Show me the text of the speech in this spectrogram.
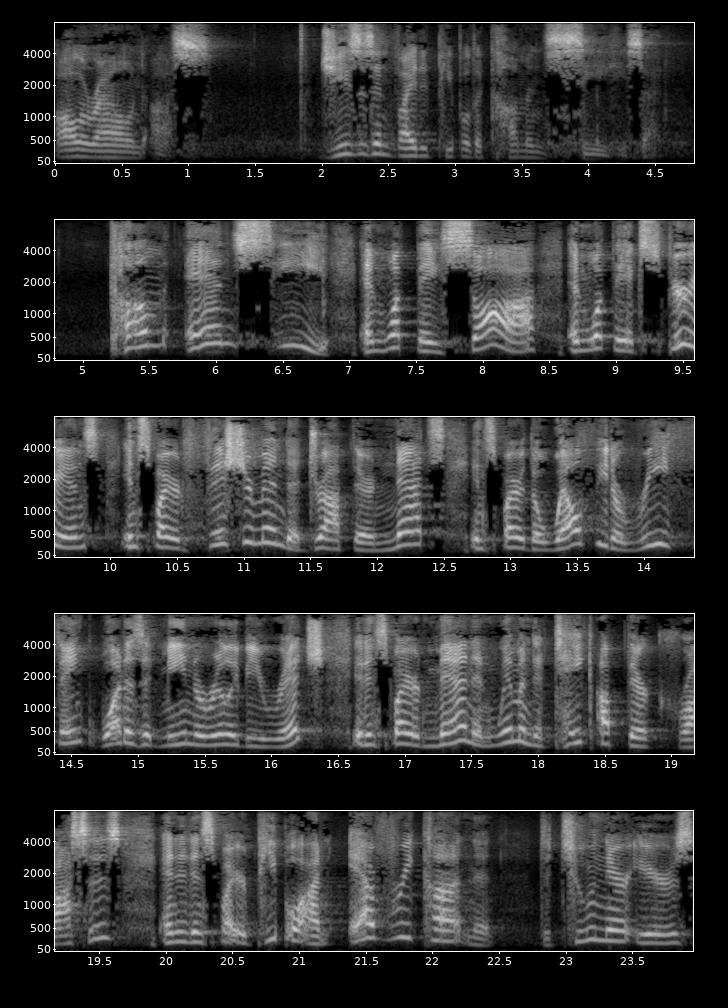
all around us. Jesus invited people to come and see, he said. Come and see. And what they saw and what they experienced inspired fishermen to drop their nets, inspired the wealthy to rethink what does it mean to really be rich. It inspired men and women to take up their crosses, and it inspired people on every continent to tune their ears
